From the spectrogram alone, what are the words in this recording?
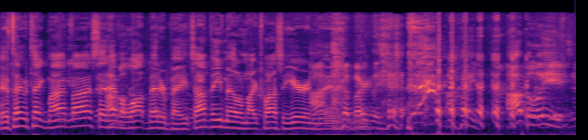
If they would take my advice, they'd have a lot better baits. I've emailed them like twice a year, and I, they, Berkley. I, I believe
